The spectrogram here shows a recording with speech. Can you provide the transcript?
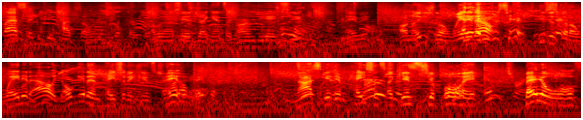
Classic Peacock zone with the. Are we gonna see a gigantic arm DHC? Maybe. Oh no, he's just gonna wait And- it and out. he just. He's just just gonna wait it out. Don't get impatient against Beowulf. Not get impatient against your boy Beowulf.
